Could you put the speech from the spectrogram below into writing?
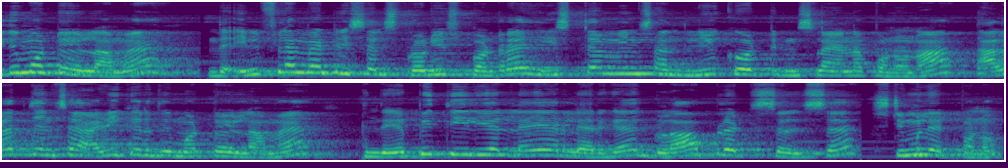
இது மட்டும் இல்லாம இந்த இன்ஃப்ளமேட்டரி செல்ஸ் ப்ரொடியூஸ் பண்ற ஹிஸ்டமின்ஸ் அண்ட் லியூகோட்ரின்ஸ்லாம் என்ன பண்ணும்னா அலர்ஜென்ஸை அழிக்கிறது மட்டும் இல்லாம இந்த எபித்தீலியல் லேயர்ல இருக்க குளாப்லெட் செல்ஸை ஸ்டிமுலேட் பண்ணும்.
